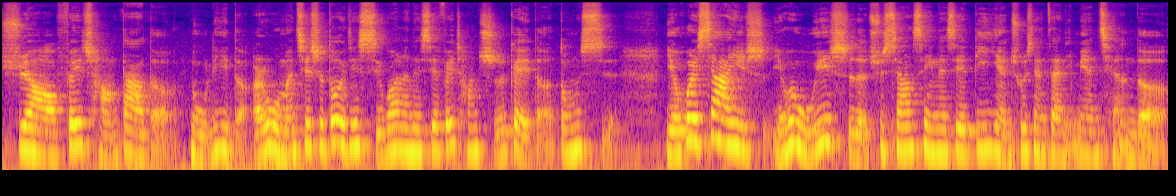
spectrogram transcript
需要非常大的努力的，而我们其实都已经习惯了那些非常直给的东西，也会下意识，也会无意识的去相信那些第一眼出现在你面前的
